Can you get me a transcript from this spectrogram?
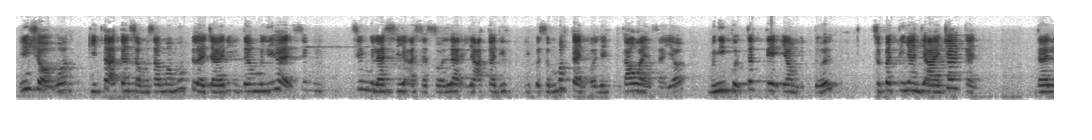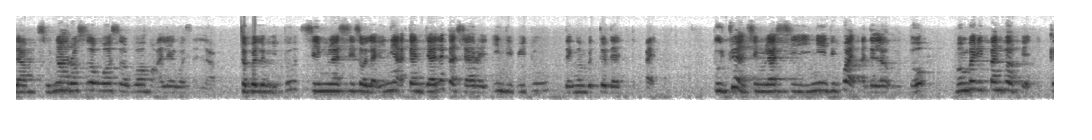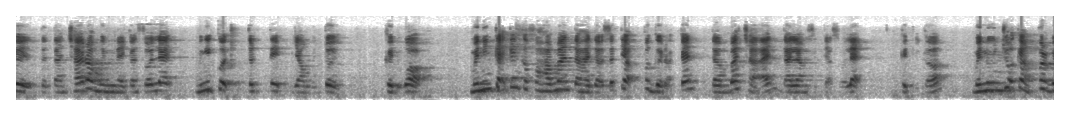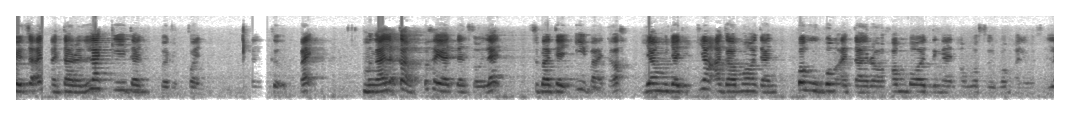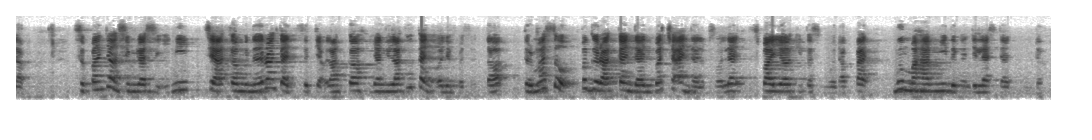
InsyaAllah kita akan sama-sama mempelajari dan melihat sim- simulasi asas solat yang akan di- dipersembahkan oleh kawan saya mengikut tertib yang betul seperti yang diajarkan dalam sunnah Rasulullah SAW. Sebelum itu, simulasi solat ini akan dijalankan secara individu dengan betul dan tepat. Tujuan simulasi ini dibuat adalah untuk memberi panduan praktikal tentang cara menunaikan solat mengikut tertib yang betul. Kedua, meningkatkan kefahaman terhadap setiap pergerakan dan bacaan dalam setiap solat. Ketiga, menunjukkan perbezaan antara lelaki dan perempuan. Keempat, mengalakkan perhayatan solat sebagai ibadah yang menjadi tiang agama dan penghubung antara hamba dengan Allah Wasallam. Sepanjang simulasi ini, saya akan menerangkan setiap langkah yang dilakukan oleh peserta kita termasuk pergerakan dan bacaan dalam solat supaya kita semua dapat memahami dengan jelas dan mudah.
